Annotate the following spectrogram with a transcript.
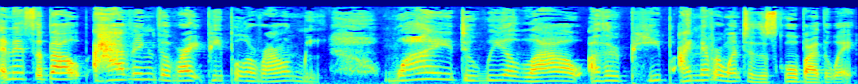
and it's about having the right people around me. Why do we allow other people? I never went to the school, by the way,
